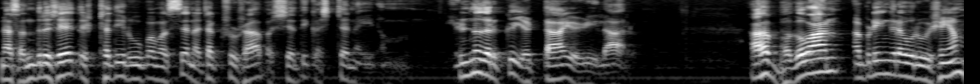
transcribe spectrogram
ந சந்திருஷே திஷ்டதி ரூபமஸ்ய நச்சக்ஷுஷா பசியதி கஷ்டனைனம் எண்ணுதற்கு எட்டா எழிலார். ஆக பகவான் அப்படிங்கிற ஒரு விஷயம்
